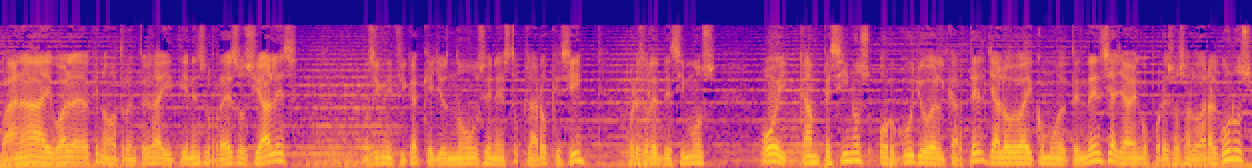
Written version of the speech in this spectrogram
Van a igual que nosotros, entonces ahí tienen sus redes sociales. No significa que ellos no usen esto, claro que sí. Por eso les decimos Hoy, Campesinos Orgullo del Cartel, ya lo veo ahí como de tendencia, ya vengo por eso a saludar a algunos.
